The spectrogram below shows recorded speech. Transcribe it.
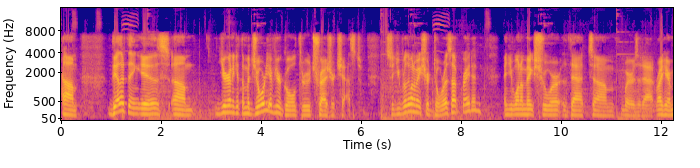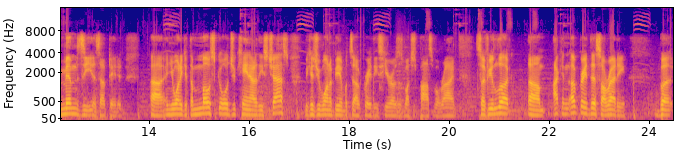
Um, the other thing is um, you're going to get the majority of your gold through treasure chest. So you really want to make sure Dora's upgraded, and you want to make sure that um, where is it at? Right here, Mimzee is updated. Uh, and you want to get the most gold you can out of these chests because you want to be able to upgrade these heroes as much as possible, right? So if you look, um, I can upgrade this already, but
